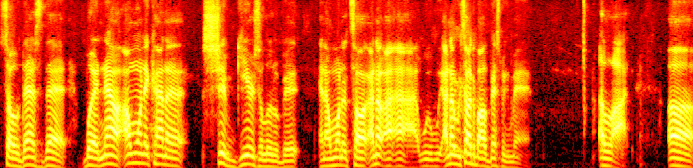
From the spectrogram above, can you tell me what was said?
so that's that. But now I want to kind of shift gears a little bit, and I want to talk. I know I I, we, I know we talked about Vince McMahon a lot, uh,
